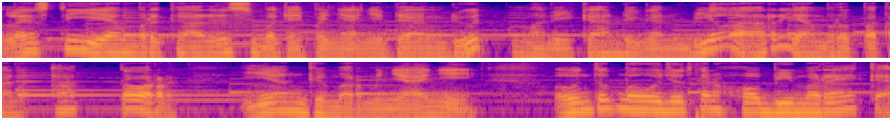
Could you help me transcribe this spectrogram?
Lesti yang berkarir sebagai penyanyi dangdut menikah dengan Bilar yang merupakan aktor yang gemar menyanyi. Untuk mewujudkan hobi mereka,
